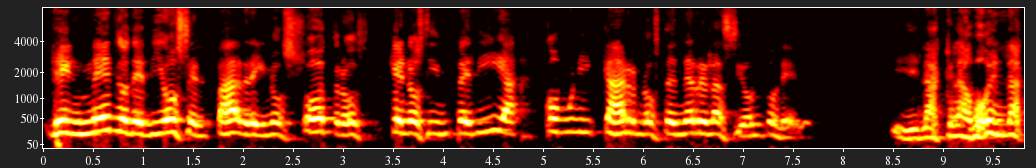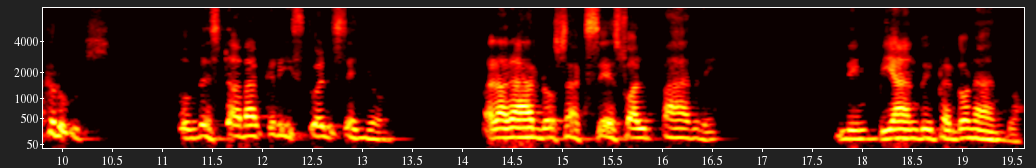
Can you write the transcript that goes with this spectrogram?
de en medio de Dios el Padre y nosotros que nos impedía comunicarnos, tener relación con Él. Y la clavó en la cruz, donde estaba Cristo el Señor, para darnos acceso al Padre, limpiando y perdonando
